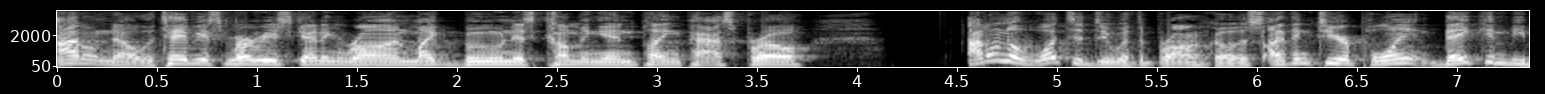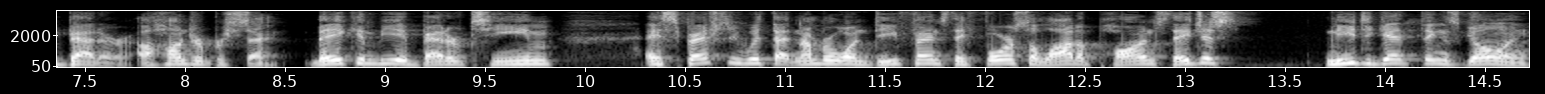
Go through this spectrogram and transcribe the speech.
I don't know. Latavius Murray's getting run. Mike Boone is coming in playing pass pro. I don't know what to do with the Broncos. I think to your point, they can be better, 100%. They can be a better team, especially with that number one defense. They force a lot of punts. They just need to get things going.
